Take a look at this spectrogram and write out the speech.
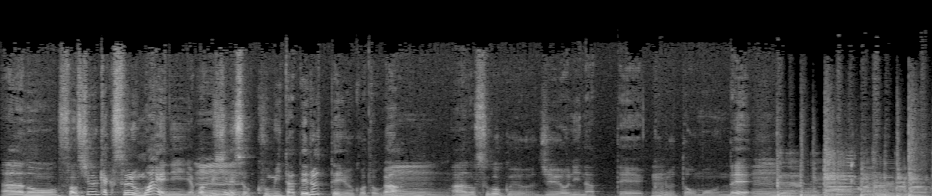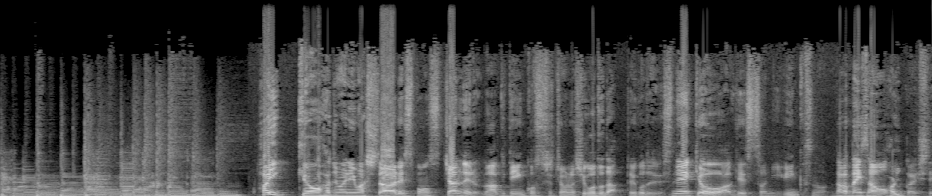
あのその集客する前にやっぱビジネスを組み立てるっていうことが、うん。あのすごく重要になってくると思うんで、はい今日始まりました。レスポンスチャンネルマーケティングコスト社長の仕事だ。ということでですね今日はゲストにウィンクスの中谷さんをおはい。迎えして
